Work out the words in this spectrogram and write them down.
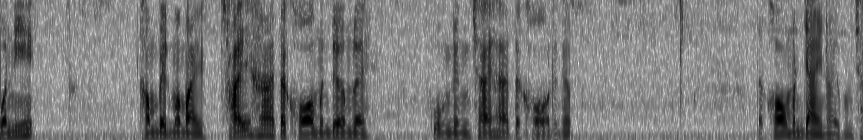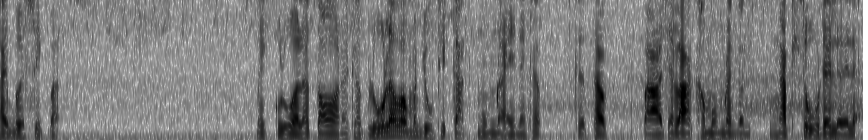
วันนี้ ทำเบ็ดมาใหม่ ใช้ห้าตะขอเหมือนเดิมเลย พวงหนึ่งใช้ห้าตะขอนะครับ ตะขอมันใหญ่หน่อย ผมใช้เบอร์สิบอะไม่กลัวแล้วต่อนะครับ รู้แล้วว่ามันอยู่พิกัดมุมไหนนะครับคือถ้าปลาจะลากขมุมนั้นก็งัดสู้ได้เลยแหละ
